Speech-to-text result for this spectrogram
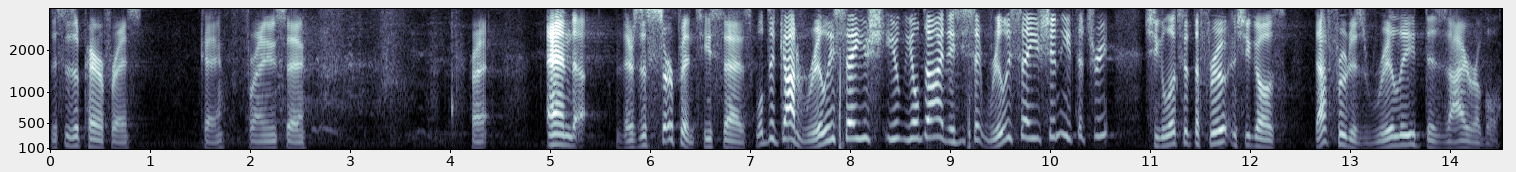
This is a paraphrase, okay, for any who say. Right? And uh, there's a serpent, he says. Well, did God really say you sh- you, you'll die? Did he say, really say you shouldn't eat the tree? She looks at the fruit and she goes, that fruit is really desirable.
